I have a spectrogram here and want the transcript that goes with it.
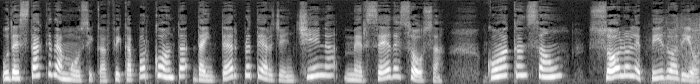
O destaque da música fica por conta da intérprete argentina Mercedes Sosa, com a canção Solo le pido a Dios.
